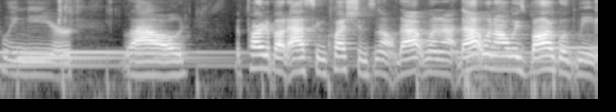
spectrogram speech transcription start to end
clingy or loud. The part about asking questions, no, that one that one always boggled me.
